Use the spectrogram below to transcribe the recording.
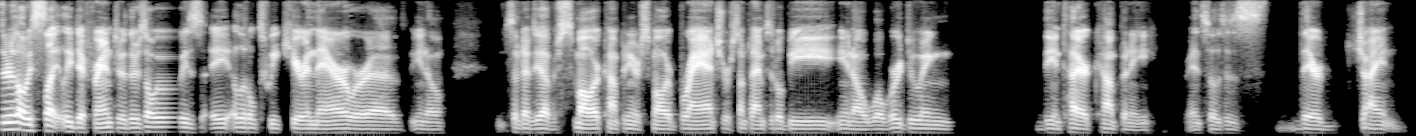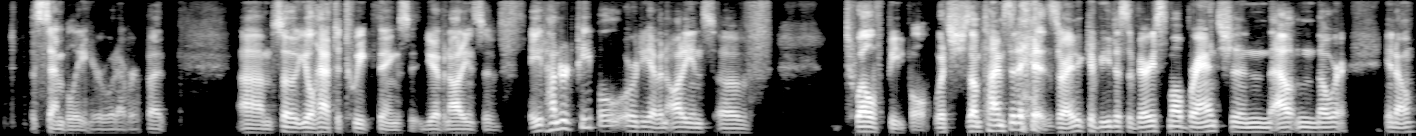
there's always slightly different or there's always a, a little tweak here and there or a you know sometimes you have a smaller company or smaller branch or sometimes it'll be you know well we're doing the entire company and so this is their giant assembly or whatever. But um, so you'll have to tweak things. Do you have an audience of 800 people or do you have an audience of 12 people? Which sometimes it is right? It could be just a very small branch and out in nowhere you know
